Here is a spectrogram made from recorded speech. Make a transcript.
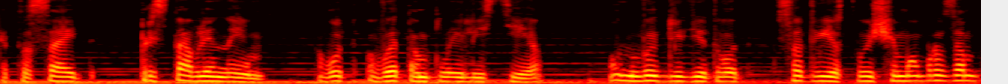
Это сайт представлены вот в этом плейлисте. Он выглядит вот соответствующим образом.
